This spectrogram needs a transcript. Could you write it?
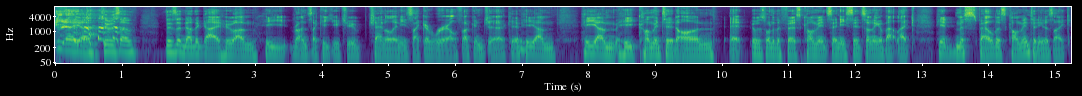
yeah, yeah. There was um, there's another guy who um, he runs like a YouTube channel and he's like a real fucking jerk, and he um, he um, he commented on it. It was one of the first comments, and he said something about like he had misspelled his comment, and he was like.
